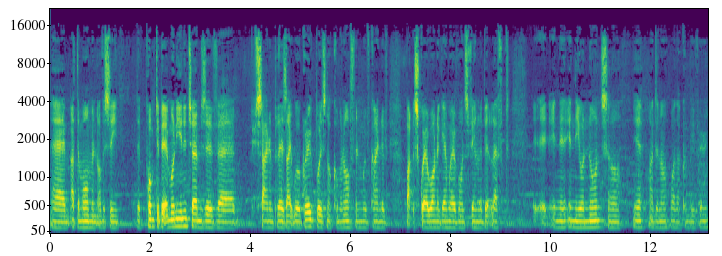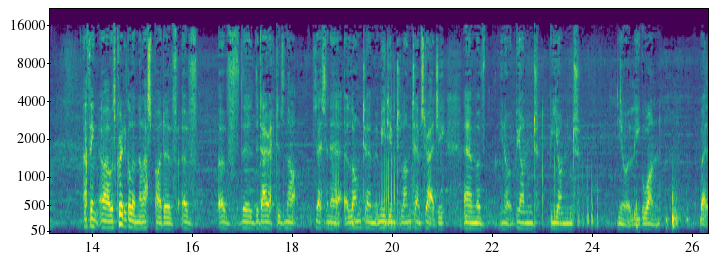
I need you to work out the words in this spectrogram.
um, at the moment, obviously, they've pumped a bit of money in in terms of uh, signing players like Will Grigg, but it's not coming off, and we've kind of back to square one again, where everyone's feeling a bit left in in, the unknown. So yeah, I don't know why that could be very. I think uh, I was critical in the last part of of of the the directors not possessing a, a long term, a medium to long term strategy um, of you know beyond beyond you know League One. But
